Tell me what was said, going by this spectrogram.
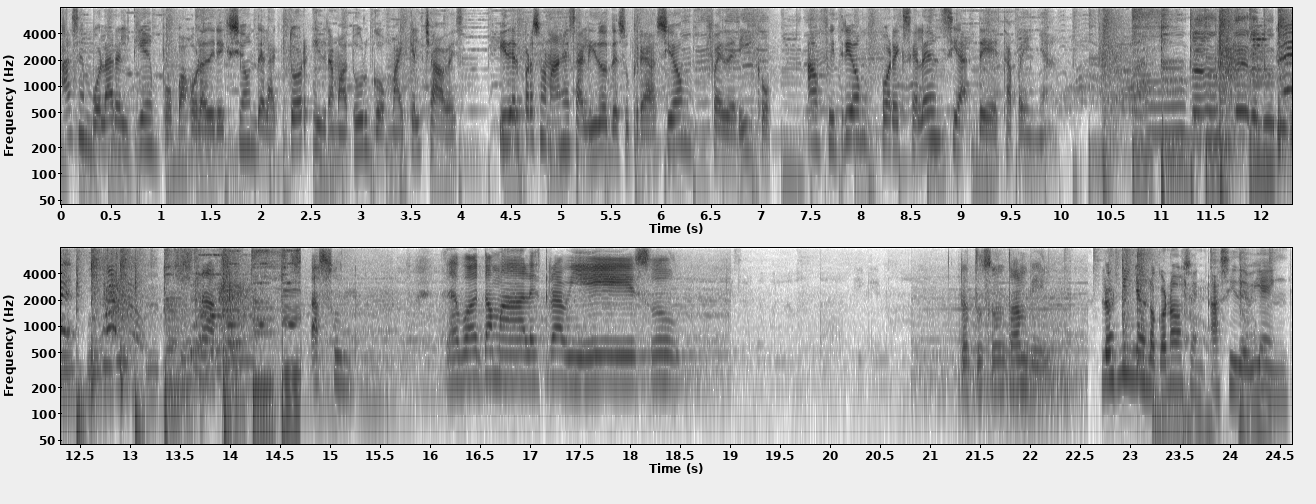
hacen volar el tiempo bajo la dirección del actor y dramaturgo Michael Chávez y del personaje salido de su creación, Federico, anfitrión por excelencia de esta peña. azul. Se porta mal, es travieso. también. Los niños lo conocen así de bien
